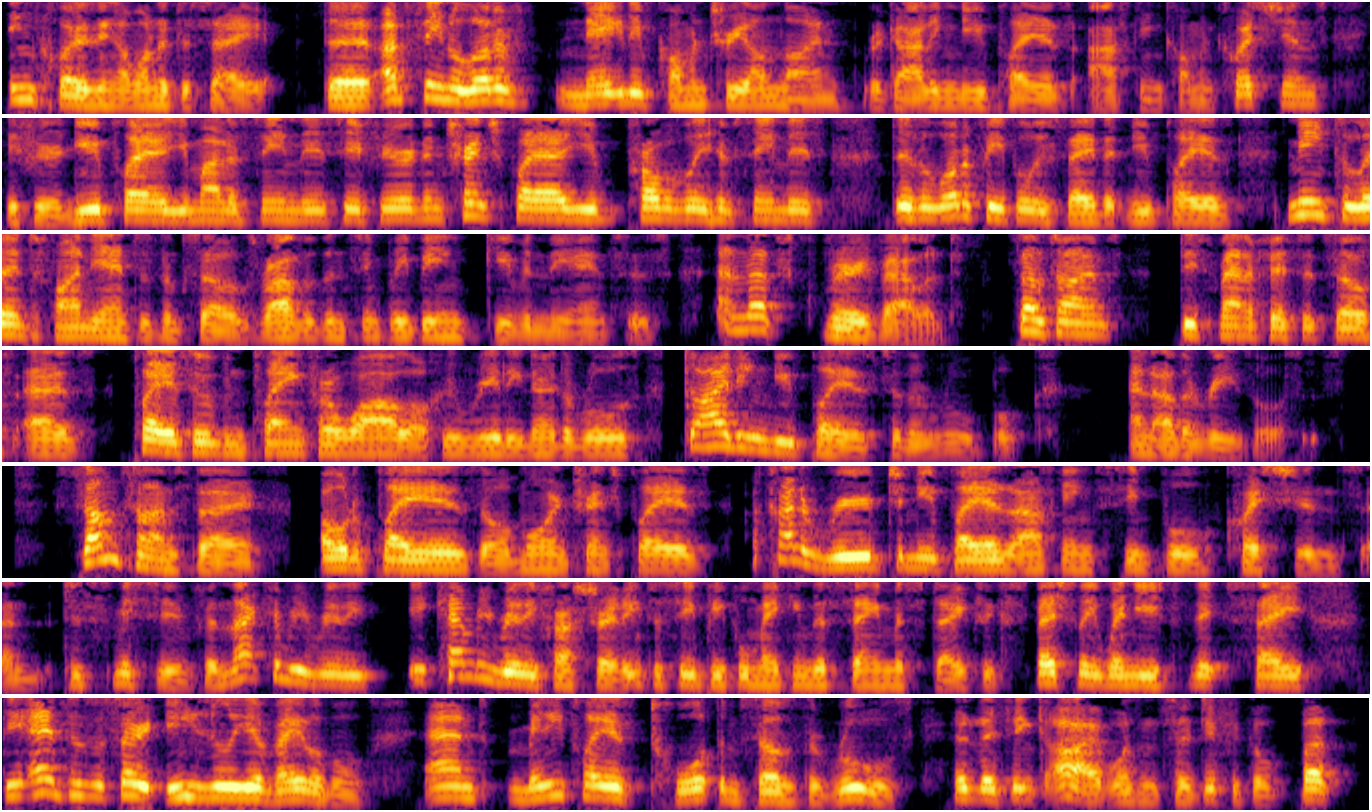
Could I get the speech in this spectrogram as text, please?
in closing, I wanted to say that I've seen a lot of negative commentary online regarding new players asking common questions. If you're a new player, you might have seen this. If you're an entrenched player, you probably have seen this. There's a lot of people who say that new players need to learn to find the answers themselves rather than simply being given the answers. And that's very valid. Sometimes this manifests itself as players who have been playing for a while or who really know the rules, guiding new players to the rule book and other resources. Sometimes, though, older players or more entrenched players are kind of rude to new players asking simple questions and dismissive and that can be really it can be really frustrating to see people making the same mistakes especially when you th- say the answers are so easily available and many players taught themselves the rules and they think oh it wasn't so difficult but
